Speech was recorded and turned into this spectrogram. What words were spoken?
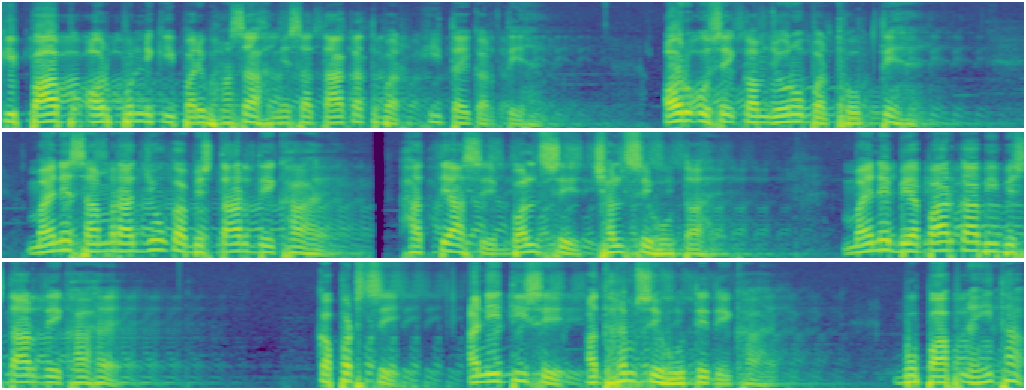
कि पाप और पुण्य की परिभाषा हमेशा ताकतवर ही तय करते हैं और उसे कमजोरों पर थोपते हैं। मैंने साम्राज्यों का विस्तार देखा है, हत्या से, बल से, छल से होता है। मैंने व्यापार का भी विस्तार देखा है, कपट से, अनीति से, अधर्म से होते देखा है। वो पाप नहीं था।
